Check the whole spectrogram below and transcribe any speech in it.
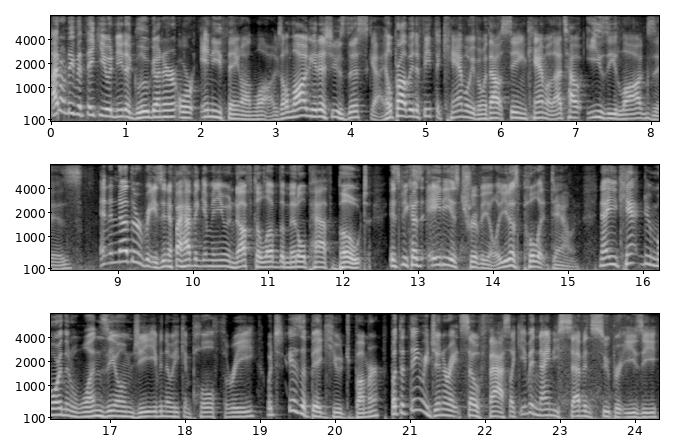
I don't even think you would need a glue gunner or anything on logs. On log, you just use this guy. He'll probably defeat the camo even without seeing camo. That's how easy logs is. And another reason, if I haven't given you enough to love the middle path boat, is because 80 is trivial. You just pull it down. Now, you can't do more than one ZOMG, even though he can pull three, which is a big, huge bummer. But the thing regenerates so fast. Like, even 97 super easy.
